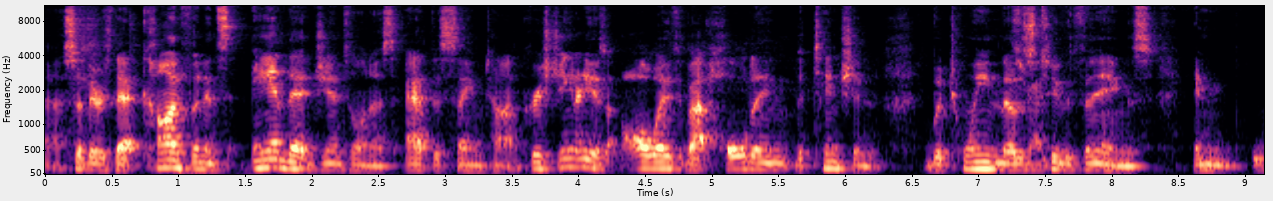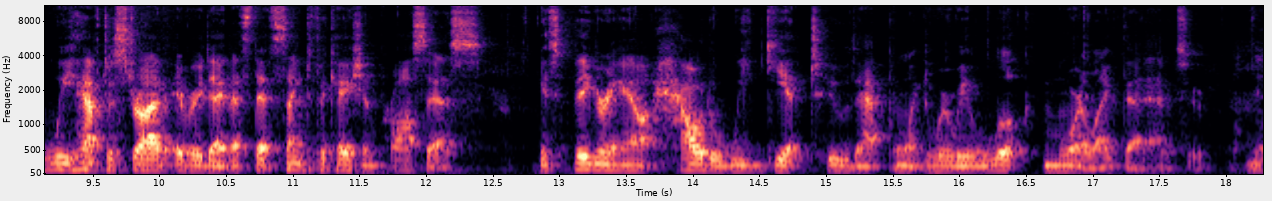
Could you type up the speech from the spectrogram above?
Uh, so there's that confidence and that gentleness at the same time. Christianity is always about holding the tension between those right. two things, and we have to strive every day. That's that sanctification process. Is figuring out how do we get to that point to where we look more like that attitude. Yeah.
